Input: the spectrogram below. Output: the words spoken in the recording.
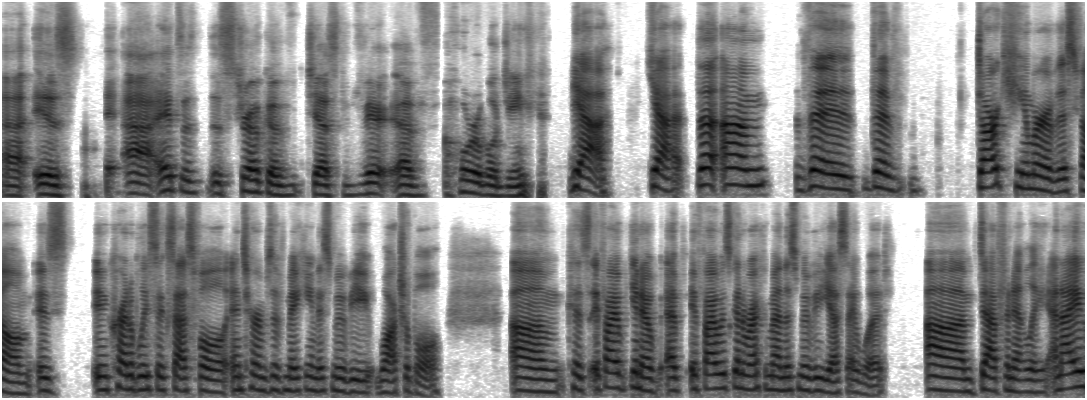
uh is uh it's a, the stroke of just very of horrible genius. Yeah. Yeah. The um the the dark humor of this film is incredibly successful in terms of making this movie watchable. Um because if i you know if, if i was going to recommend this movie yes i would. Um definitely. And i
